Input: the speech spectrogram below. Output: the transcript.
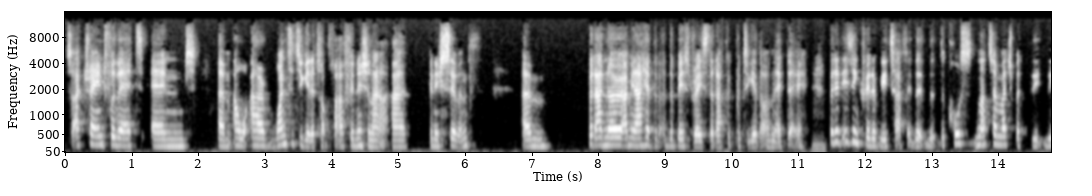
So I trained for that, and um, I, I, wanted to get a top five finish, and I, I finished seventh. Um, but I know, I mean, I had the, the, best race that I could put together on that day. Mm. But it is incredibly tough. The, the, the, course, not so much, but the, the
